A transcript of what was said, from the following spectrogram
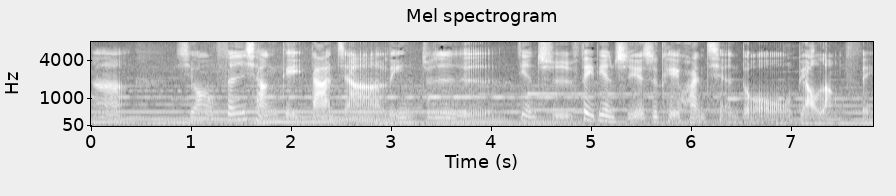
那希望分享给大家，零就是电池废电池也是可以换钱的哦，不要浪费。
